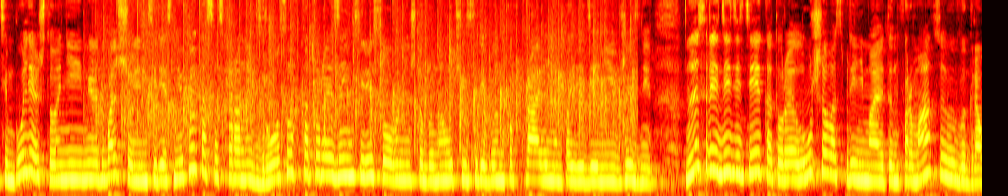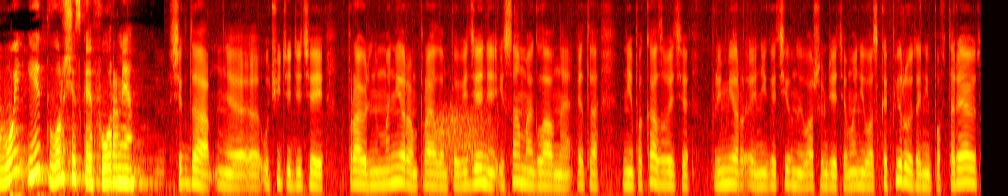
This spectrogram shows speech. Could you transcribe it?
Тем более, что они имеют большой интерес не только со стороны взрослых, которые заинтересованы, чтобы научить ребенка в правильном поведении в жизни, но и среди детей, которые лучше воспринимают информацию в игровой и творческой форме. Всегда э, учите детей правильным манерам, правилам поведения. И самое главное, это не показывайте пример э, негативный вашим детям. Они вас копируют, они повторяют.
